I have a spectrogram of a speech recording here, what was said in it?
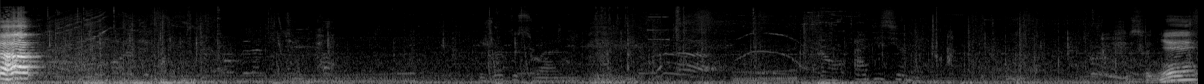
Ah soigner.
